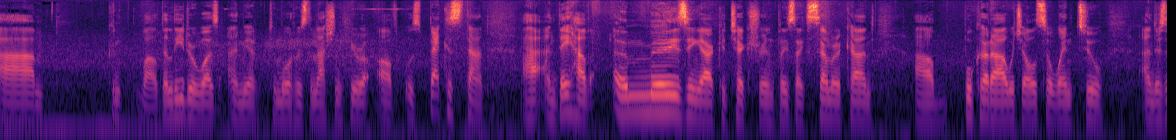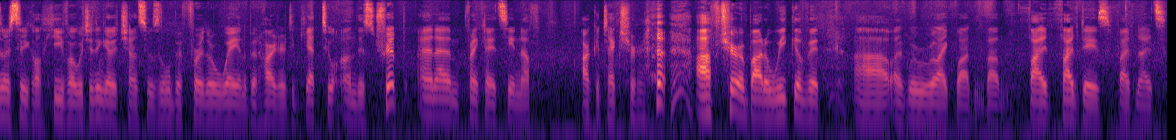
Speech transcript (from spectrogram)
um, well, the leader was Amir Timur, who's the national hero of Uzbekistan. Uh, and they have amazing architecture in places like Samarkand, uh, Bukhara, which I also went to. And there's another city called Khiva, which I didn't get a chance to. It was a little bit further away and a bit harder to get to on this trip. And um, frankly, I'd seen enough architecture after about a week of it. Uh, we were like, about five, five days, five nights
